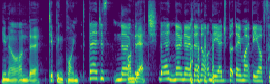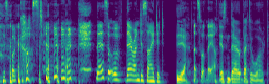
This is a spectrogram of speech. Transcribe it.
you know, on the tipping point. They're just no On the edge. They're no, no, they're not on the edge, but they might be after this podcast. they're sort of they're undecided. Yeah, That's what they are. isn't there a better word?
